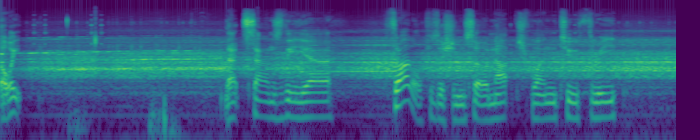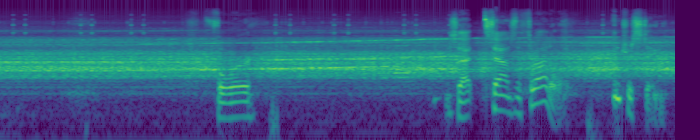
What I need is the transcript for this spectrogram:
Oh wait. That sounds the uh, throttle position. So notch one, two, three, four, So that sounds the throttle. Interesting.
